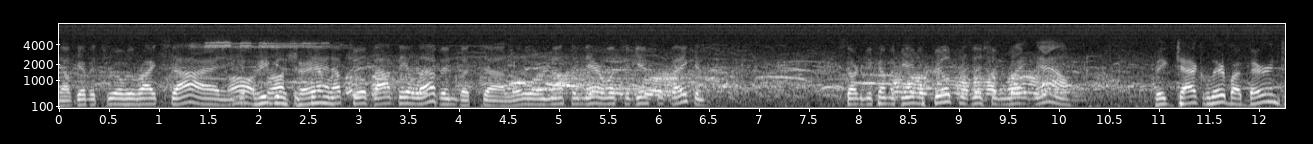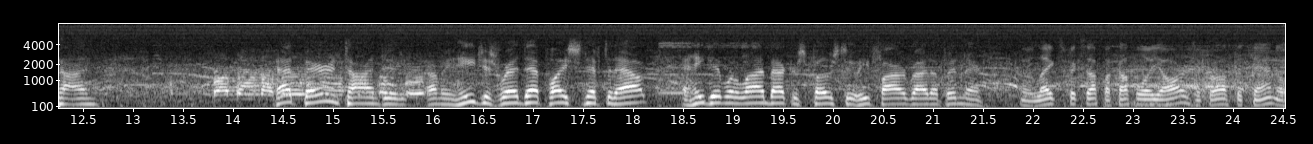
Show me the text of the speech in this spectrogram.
They'll give it through over the right side and oh, gets across the 10 up to about the 11, but uh, little or nothing there once again for Bacon. Starting to become a game of field position right now. Big tackle there by Barentine. Pat Barentine did, I mean, he just read that play, sniffed it out, and he did what a linebacker's supposed to. He fired right up in there. The Lakes picks up a couple of yards across the 10. They'll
